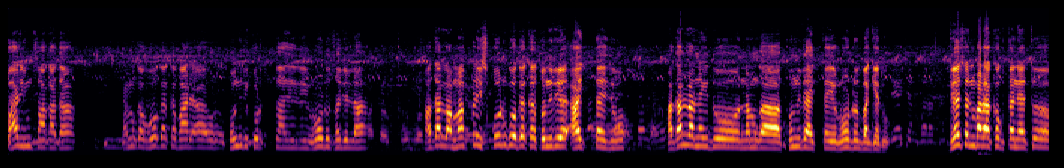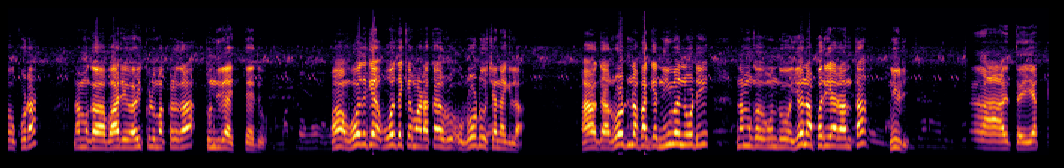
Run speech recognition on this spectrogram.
ಭಾರಿ ಹಿಂಸೆ ಆಗದ ನಮ್ಗೆ ಹೋಗಕ್ಕೆ ಭಾರಿ ತೊಂದರೆ ಕೊಡ್ತಾ ಇದ್ದೀವಿ ರೋಡು ಸರಿಯಿಲ್ಲ. ಅದಲ್ಲ ಮಕ್ಕಳು ಸ್ಕೂಲ್ಗೆ ಹೋಗಕ್ಕೆ ತೊಂದರೆ ಆಗ್ತಾ ಇದ್ವು. ಅದಲ್ಲ ಇದು ನಮ್ಗೆ ತೊಂದರೆ ಆಗ್ತಾ ಈ ರೋಡ್ ಬಗ್ಗೆದು. ರೇಷನ್ ಮಾಡಕ್ಕೆ ಹೋಗ್ತಾನೆ ಆಯ್ತು ಕೂಡ ನಮ್ಗೆ ಭಾರಿ ಐಕ್ಳು ಮಕ್ಕಳಿಗೆ ತೊಂದರೆ ಆಗ್ತಾ ಇದು ಹಾಂ ಓದಕ್ಕೆ ಓದಕ್ಕೆ ಮಾಡೋಕೆ ರೋಡು ಚೆನ್ನಾಗಿಲ್ಲ. ಆಗ ರೋಡ್ನ ಬಗ್ಗೆ ನೀವೇ ನೋಡಿ ನಮ್ಗೆ ಒಂದು ಏನೋ ಪರಿಹಾರ ಅಂತ ನೀಡಿ. ಆಯ್ತು ಎತ್ತ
